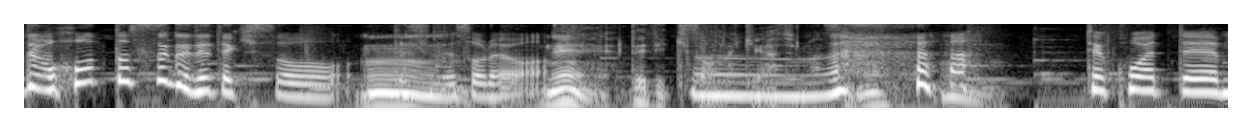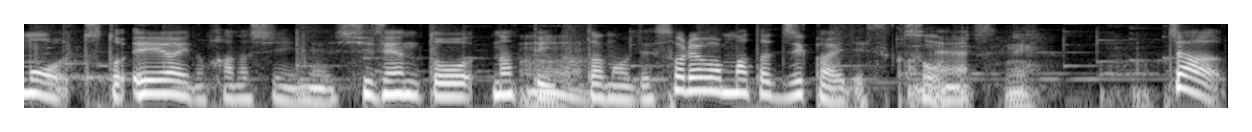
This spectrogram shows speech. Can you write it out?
でも本当すぐ出てきそうですね、うんそれは。ねえ出てきそうな気がしますね。でこうやってもうちょっと AI の話にね自然となっていったので、それはまた次回ですかねで。すね。じゃあ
